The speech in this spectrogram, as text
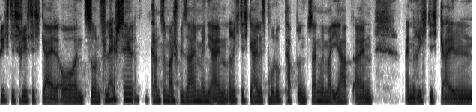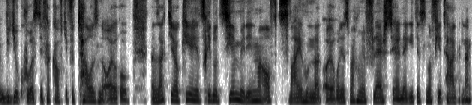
richtig, richtig geil. Und so ein Flash Sale kann zum Beispiel sein, wenn ihr ein richtig geiles Produkt habt und sagen wir mal, ihr habt ein einen richtig geilen Videokurs, den verkauft ihr für 1000 Euro. Dann sagt ihr, okay, jetzt reduzieren wir den mal auf 200 Euro und jetzt machen wir Flash Sale und der geht jetzt nur vier Tage lang.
